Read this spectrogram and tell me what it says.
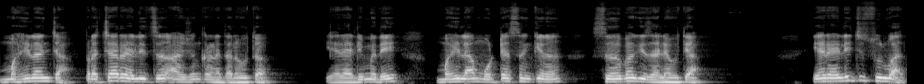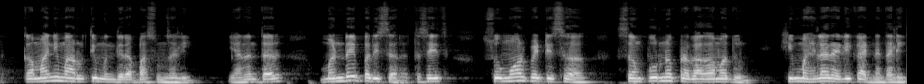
महिलांच्या प्रचार रॅलीचं आयोजन करण्यात आलं होतं. या रॅलीमध्ये महिला मोठ्या संख्येनं सहभागी झाल्या होत्या. या रॅलीची सुरुवात कमानी मारुती मंदिरापासून झाली. यानंतर मंडई परिसर तसेच सोमवार पेठेसह संपूर्ण प्रभागामधून ही महिला रॅली काढण्यात आली.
